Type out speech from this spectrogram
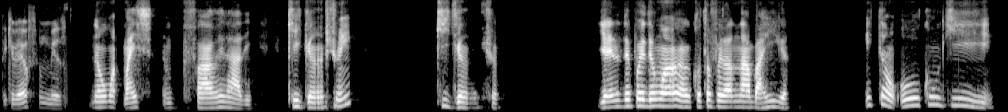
Tem que ver o filme mesmo. Não, ma- mas, pra falar a verdade, que gancho, hein? Que gancho. E ainda depois deu uma cotovelada na barriga. Então, o Kong,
